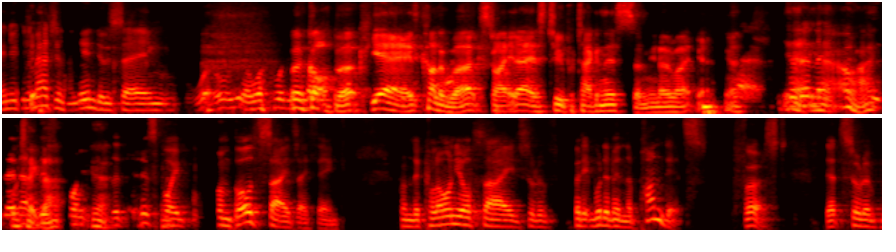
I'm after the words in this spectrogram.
And you can imagine the Hindu saying, what, you know, what, what We've got a book. Yeah, it kind of works, right? There's two protagonists, and you know, right? Yeah, yeah. Yeah, yeah, yeah. All right, we'll take that. Point, yeah. At this point, from both sides, I think, from the colonial side, sort of, but it would have been the pundits first that sort of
